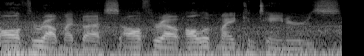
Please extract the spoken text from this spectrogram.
all throughout my bus, all throughout all of my containers.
